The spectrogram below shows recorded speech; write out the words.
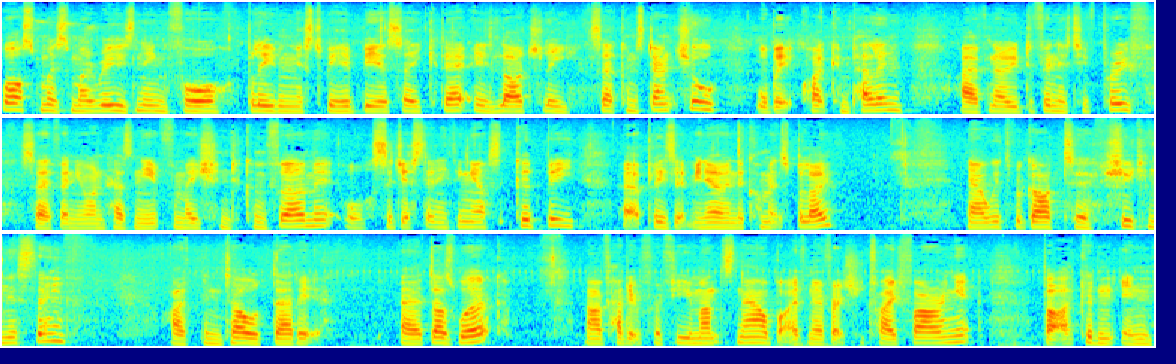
Whilst most of my reasoning for believing this to be a BSA cadet is largely circumstantial, albeit quite compelling, I have no definitive proof, so if anyone has any information to confirm it or suggest anything else it could be, uh, please let me know in the comments below. Now with regard to shooting this thing, I've been told that it uh, does work. Now I've had it for a few months now, but I've never actually tried firing it, but I couldn't in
